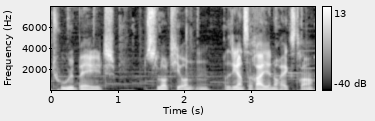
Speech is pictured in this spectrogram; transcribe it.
Toolbait-Slot hier unten. Also die ganze Reihe noch extra.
